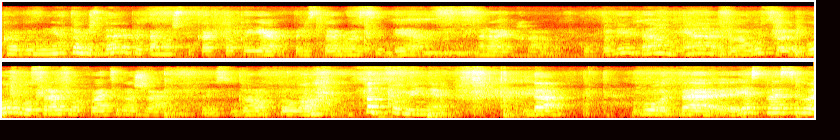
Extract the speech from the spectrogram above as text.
как бы меня там ждали, потому что как только я представила себе Райха в куполе, да, у меня голову, голову сразу охватило жаром. То есть голова плыла у меня. Да. Вот. а Я спросила,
